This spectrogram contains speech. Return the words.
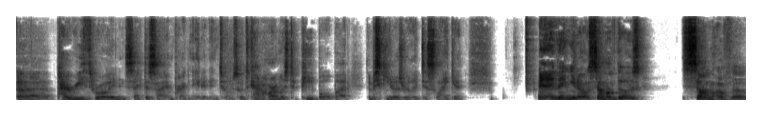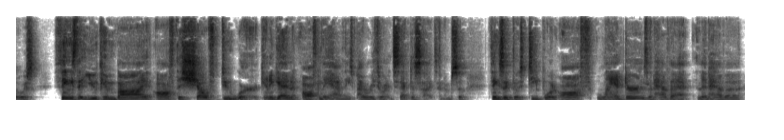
a pyrethroid insecticide impregnated into them. So it's kind of harmless to people, but the mosquitoes really dislike it. And, and then, you know, some of those some of those things that you can buy off the shelf do work. And again, often they have these pyrethroid insecticides in them. So things like those deep wood off lanterns that have that that have a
